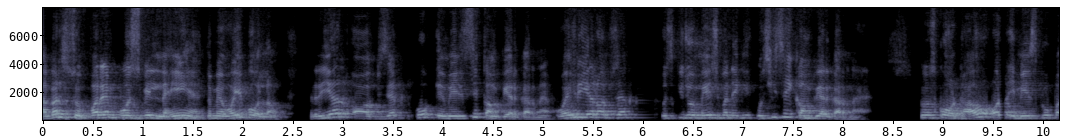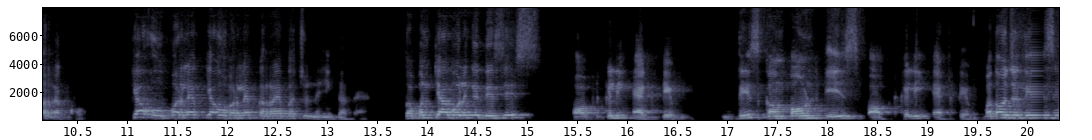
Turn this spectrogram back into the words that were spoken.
अगर सुपर इम्पोजिबल नहीं है तो मैं वही बोल रहा हूँ रियल ऑब्जेक्ट को इमेज से कंपेयर करना है। वही रियल ऑब्जेक्ट उसकी जो इमेज बनेगी, उसी से ही कंपेयर करना है। तो उसको उठाओ और इमेज के ऊपर रखो। क्या ओवरलैप क्या ओवरलैप कर रहे हैं बच्चों? नहीं कर रहे हैं। तो अपन क्या बोलेंगे? This is optically active this compound is optically active बताओ जल्दी से।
